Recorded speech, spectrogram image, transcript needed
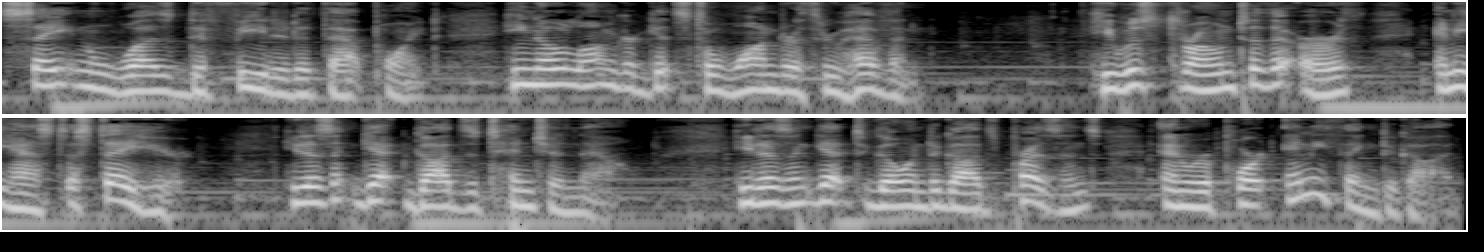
Satan was defeated at that point. He no longer gets to wander through heaven. He was thrown to the earth and he has to stay here. He doesn't get God's attention now. He doesn't get to go into God's presence and report anything to God.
